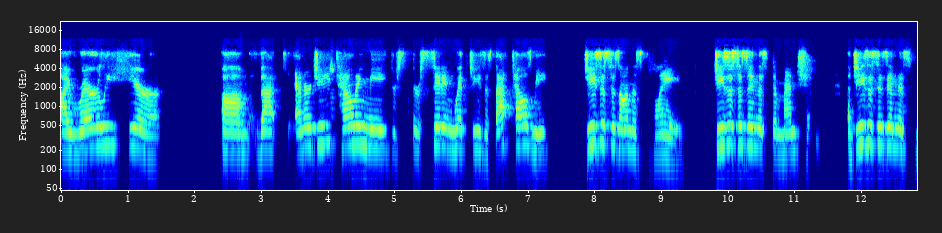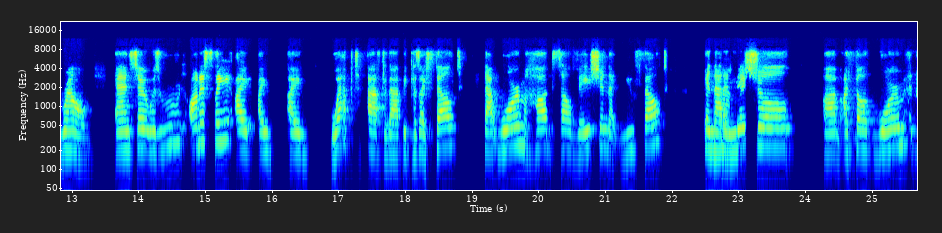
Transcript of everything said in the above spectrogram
I rarely hear um, that energy telling me they're, they're sitting with Jesus. That tells me Jesus is on this plane. Jesus is in this dimension. Uh, Jesus is in this realm. And so it was honestly, I, I, I wept after that because I felt that warm hug salvation that you felt in that Mhm. initial. Um, I felt warm and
